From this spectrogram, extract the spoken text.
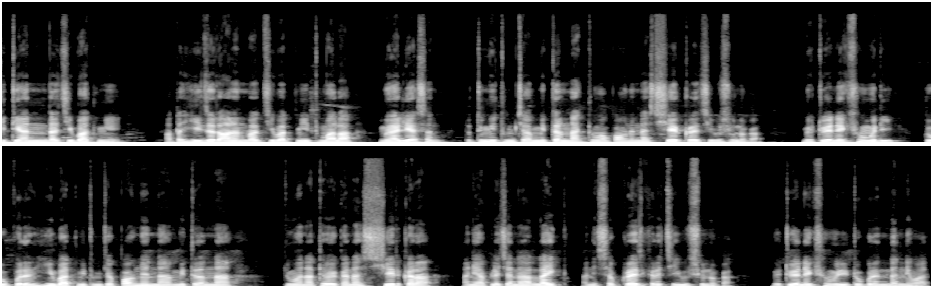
किती आनंदाची बातमी आहे. आता ही जर आनंदाची बातमी तुम्हाला मिळाली असेल तर तुम्ही तुमच्या मित्रांना किंवा पाहुण्यांना शेअर करायची विसरू नका. भेटूया नेक्स्ट शोमध्ये तोपर्यंत ही बातमी तुमच्या पाहुण्यांना मित्रांना किंवा नातेवाईकांना शेअर करा आणि आपल्या चॅनलला लाईक आणि सबस्क्राईब करायची विसरू नका. भेटूया नेक्स्ट शोमध्ये तोपर्यंत धन्यवाद.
